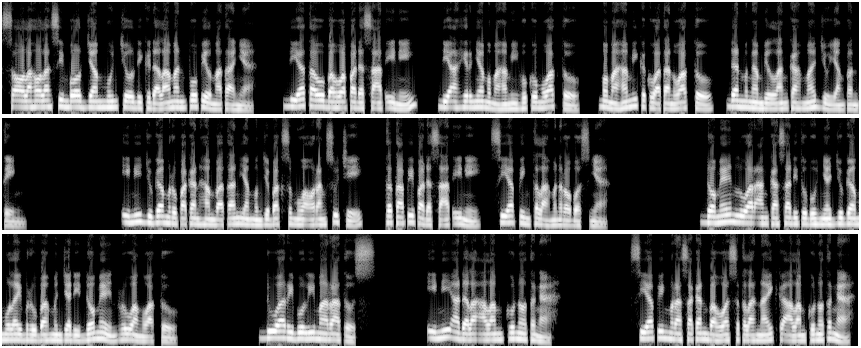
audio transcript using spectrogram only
Seolah-olah simbol jam muncul di kedalaman pupil matanya. Dia tahu bahwa pada saat ini, dia akhirnya memahami hukum waktu, memahami kekuatan waktu, dan mengambil langkah maju yang penting. Ini juga merupakan hambatan yang menjebak semua orang suci, tetapi pada saat ini, Siaping telah menerobosnya. Domain luar angkasa di tubuhnya juga mulai berubah menjadi domain ruang waktu. 2500. Ini adalah alam kuno tengah. Siaping merasakan bahwa setelah naik ke alam kuno tengah,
